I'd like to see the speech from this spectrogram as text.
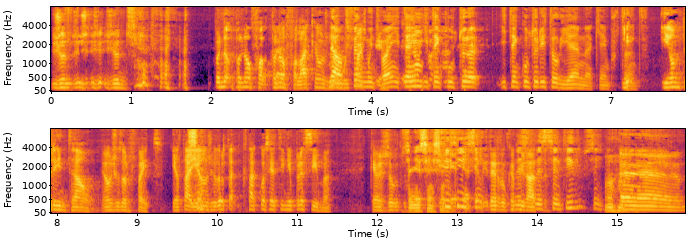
Juntos. ju- juntos. para, não, para, não, para não falar que é um jogador Não, muito defende mais muito bem e tem, não- e tem cultura, e tem cultura italiana, que é importante. E, e é um trintão, é um jogador feito. Ele está aí, é um jogador que está- está com a setinha para cima. Que é um jogo de, Sim, sim, sim. Sim, sim, é sim. líder do Nesse, campeonato. nesse sentido, sim. Ah,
